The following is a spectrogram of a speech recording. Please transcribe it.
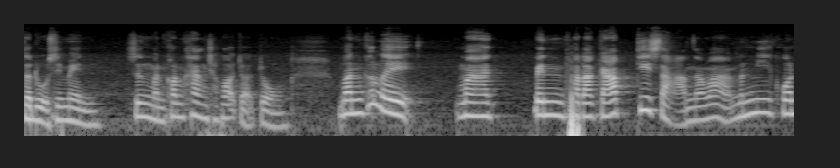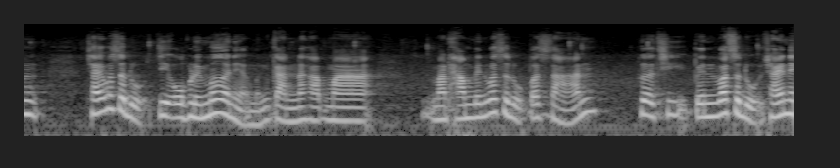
สดุซีเมนต์ซึ่งมันค่อนข้างเฉพาะเจาะจง มันก็เลยมาเป็นพารากราฟที่ 3 นะว่า มันมีคนใช้วัสดุ geo polymer เนี่ยเหมือนกันนะครับ มามาทำเป็นวัสดุประสาน พื่อที่เป็นวัสดุใช้ใน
